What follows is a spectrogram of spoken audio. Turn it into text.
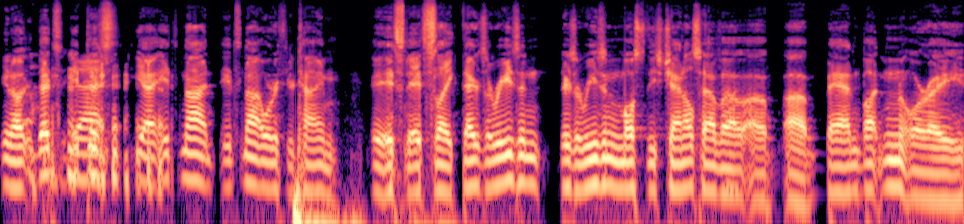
You know, that's it. That- Does, yeah, it's not. It's not worth your time. It's it's like there's a reason. There's a reason most of these channels have a, a, a ban button or a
